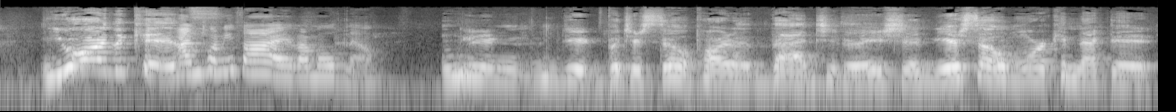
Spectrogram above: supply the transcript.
you are the kids. I'm 25. I'm old now. You're, you're, but you're still a part of that generation. You're so more connected.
